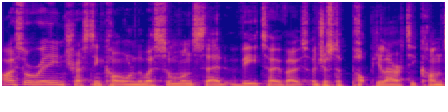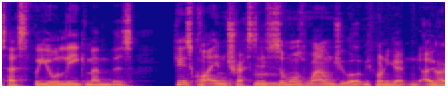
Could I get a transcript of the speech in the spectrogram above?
I saw a really interesting comment on where someone said veto votes are just a popularity contest for your league members. I think it's quite interesting. If someone's wound you up, you probably go, no, No.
